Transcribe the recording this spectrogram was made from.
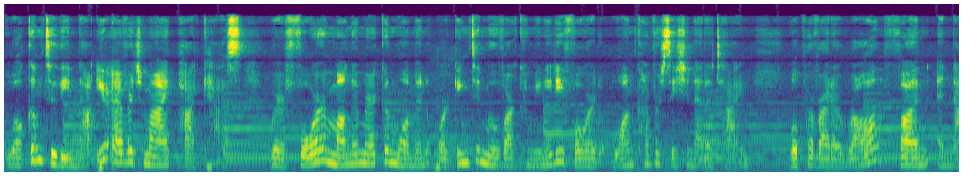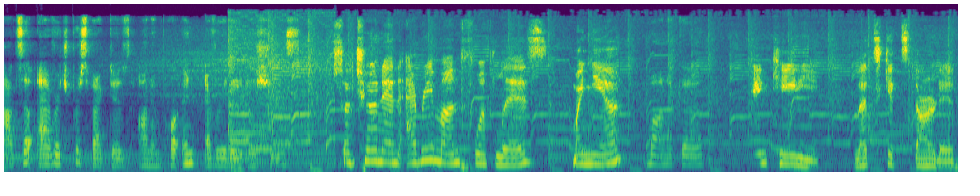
Welcome to the Not Your Average Mai podcast. We're four Hmong American women working to move our community forward one conversation at a time. We'll provide a raw, fun, and not so average perspectives on important everyday issues. So tune in every month with Liz, Manya, Monica, and Katie. Let's get started.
